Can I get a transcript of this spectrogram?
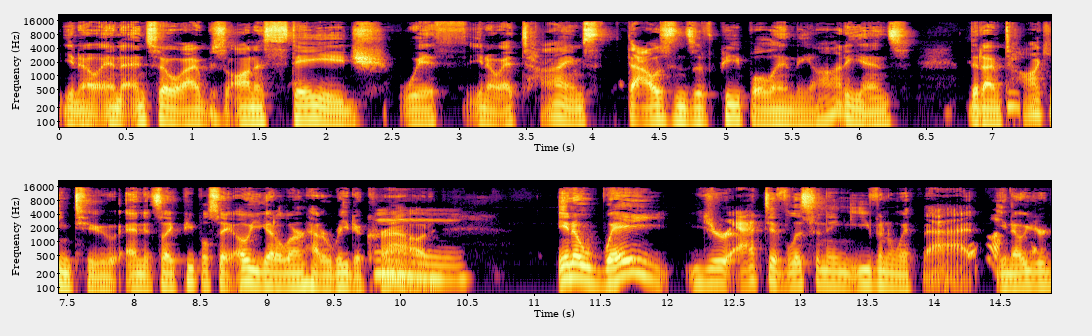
You know, and and so I was on a stage with, you know, at times thousands of people in the audience that I'm mm. talking to. And it's like people say, oh, you got to learn how to read a crowd. Mm. In a way, you're active listening even with that. you know, you're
